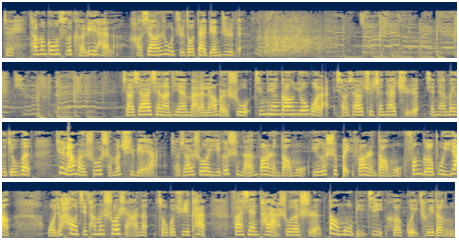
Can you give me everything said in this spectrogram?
对他们公司可厉害了，好像入职都带编制的。小仙儿前两天买了两本书，今天刚邮过来。小仙儿去前台取，前台妹子就问：“这两本书什么区别呀？”小仙儿说：“一个是南方人盗墓，一个是北方人盗墓，风格不一样。”我就好奇他们说啥呢？走过去一看，发现他俩说的是《盗墓笔记》和《鬼吹灯》，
